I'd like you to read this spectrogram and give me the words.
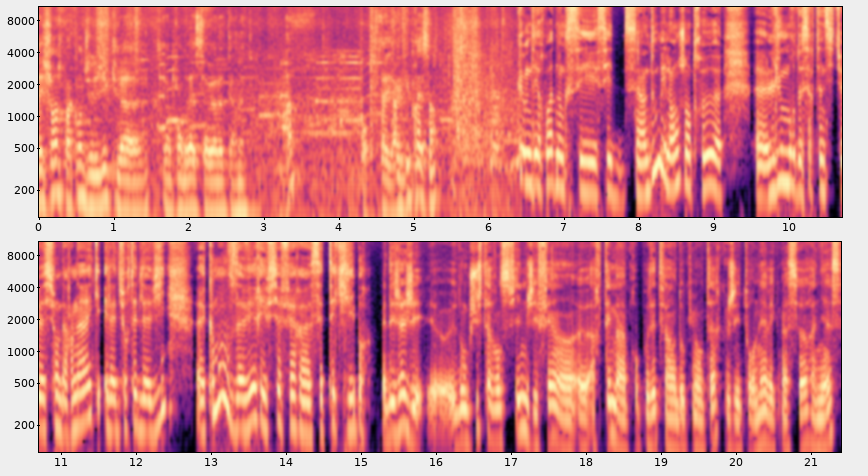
échange, par contre, je lui ai dit que tu la, tu la prendrais à se servir d'Internet. Hein? Bon, il n'y a rien qui presse, hein comme des rois, donc c'est un doux mélange entre euh, l'humour de certaines situations d'arnaque et la dureté de la vie. Euh, comment vous avez réussi à faire euh, cet équilibre? Déjà, j'ai donc juste avant ce film, j'ai fait un Arte m'a proposé de faire un documentaire que j'ai tourné avec ma sœur Agnès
